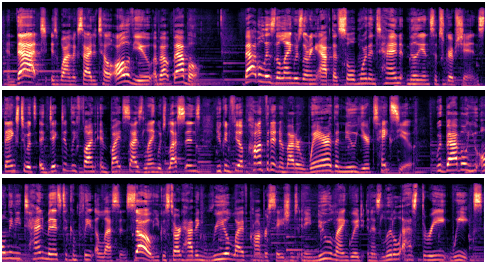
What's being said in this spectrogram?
And that is why I'm excited to tell all of you about Babbel. Babbel is the language learning app that sold more than 10 million subscriptions. Thanks to its addictively fun and bite-sized language lessons, you can feel confident no matter where the new year takes you. With Babbel, you only need 10 minutes to complete a lesson, so you can start having real-life conversations in a new language in as little as 3 weeks.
